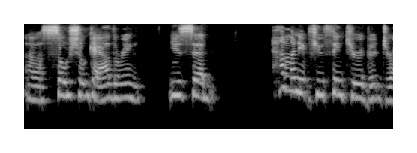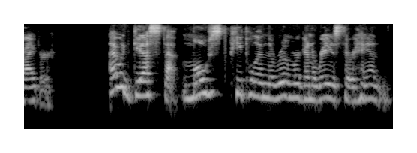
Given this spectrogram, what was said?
a social gathering, you said, how many of you think you're a good driver? I would guess that most people in the room are going to raise their hand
